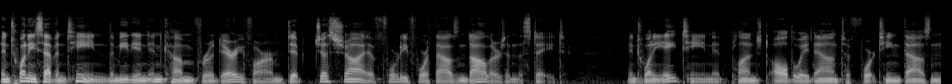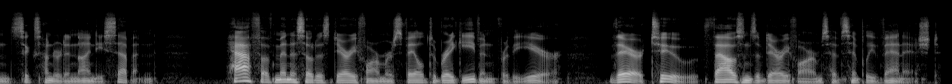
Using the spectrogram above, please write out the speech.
In 2017, the median income for a dairy farm dipped just shy of $44,000 in the state. In 2018, it plunged all the way down to 14,697. Half of Minnesota's dairy farmers failed to break even for the year. There, too, thousands of dairy farms have simply vanished.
